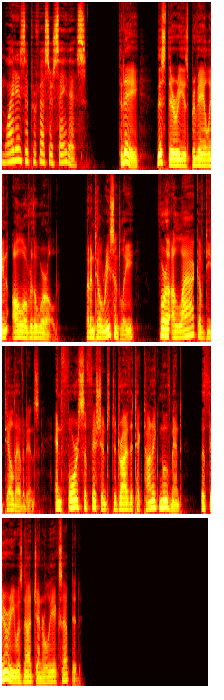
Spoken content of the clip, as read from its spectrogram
Why does the professor say this? Today, this theory is prevailing all over the world. But until recently, for a lack of detailed evidence and force sufficient to drive the tectonic movement, the theory was not generally accepted.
